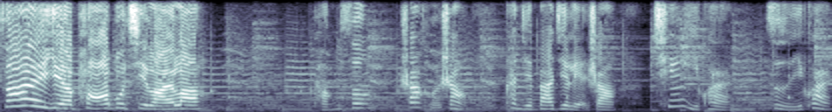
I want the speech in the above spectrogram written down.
再也爬不起来了。唐僧、沙和尚看见八戒脸上青一块。紫一块，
